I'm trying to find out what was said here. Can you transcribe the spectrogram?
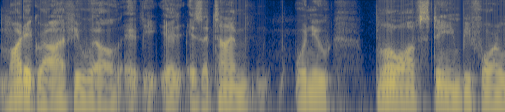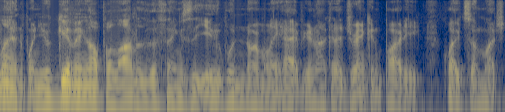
Mardi Gras, if you will, it, it is a time when you blow off steam before Lent, when you're giving up a lot of the things that you wouldn't normally have. You're not going to drink and party quite so much.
